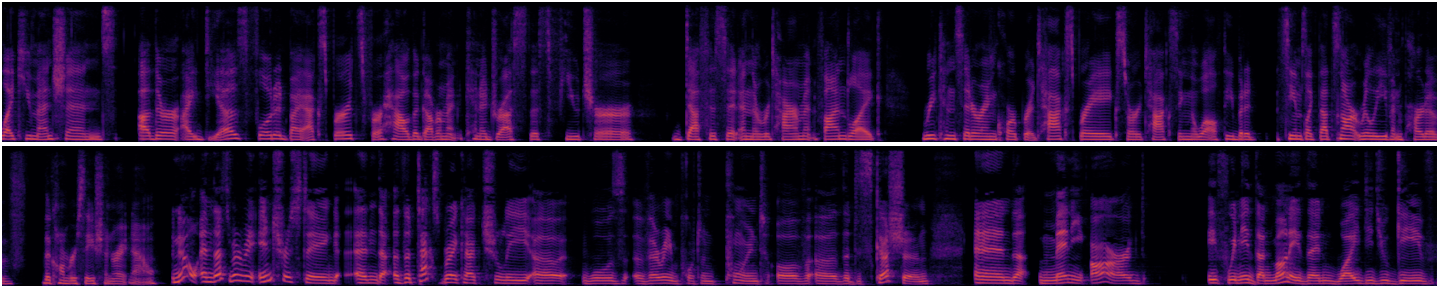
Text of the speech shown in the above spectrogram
like you mentioned, other ideas floated by experts for how the government can address this future deficit in the retirement fund, like reconsidering corporate tax breaks or taxing the wealthy, but it seems like that's not really even part of the conversation right now. No, and that's very interesting. And the tax break actually uh, was a very important point of uh, the discussion. And many argued if we need that money, then why did you give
